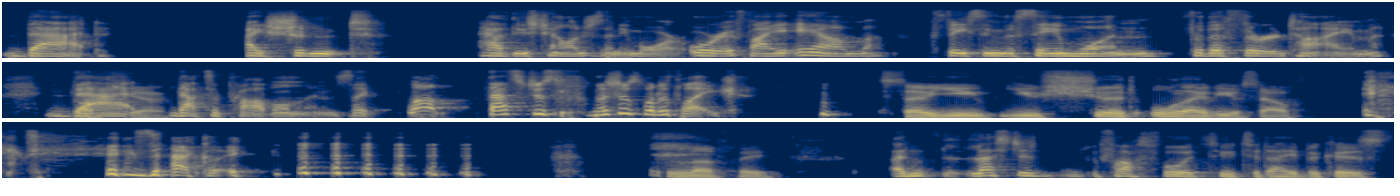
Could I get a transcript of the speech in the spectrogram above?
that I shouldn't have these challenges anymore. Or if I am facing the same one for the third time, that gotcha. that's a problem. And it's like, well, that's just that's just what it's like. so you you should all over yourself. exactly. Lovely. And let's just fast forward to today because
